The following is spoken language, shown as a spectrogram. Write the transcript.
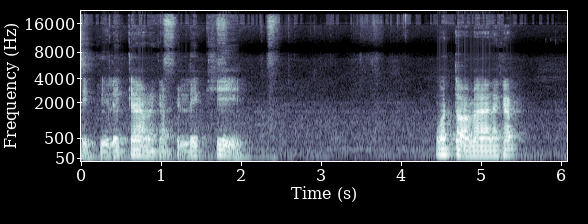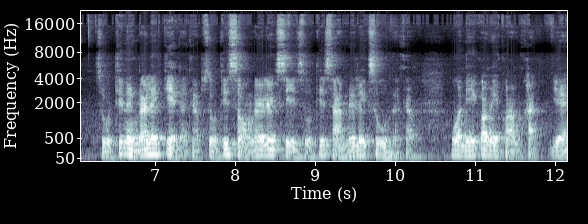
10 คือเลข 9 นะครับ เป็นเลขคี่งวดต่อมานะครับ สูตรที่ 1 ได้เลขเกตนะครับ สูตรที่ 2 ได้เลข 4 สูตรที่ 3 ได้เลข0นะครับงวันนี้ก็มีความขัดแย้ง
